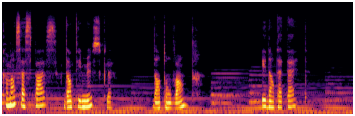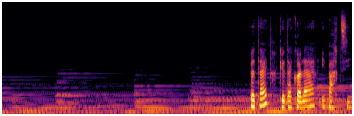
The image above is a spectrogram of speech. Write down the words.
Comment ça se passe dans tes muscles, dans ton ventre et dans ta tête? Peut-être que ta colère est partie.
